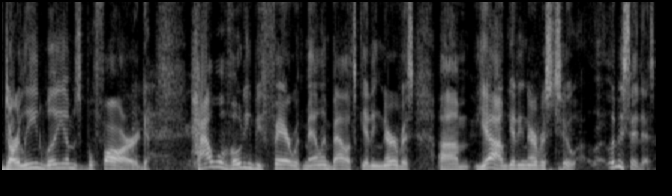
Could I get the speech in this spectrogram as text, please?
Darlene Williams Buffard. How will voting be fair with mail in ballots? Getting nervous. Um, yeah, I'm getting nervous too. Let me say this.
